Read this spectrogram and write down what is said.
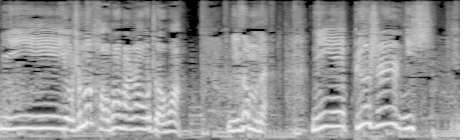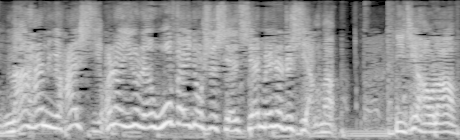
你有什么好方法让我转化？你这么的，你平时你男孩女孩喜欢上一个人，无非就是闲闲没事就想他。你记好了啊，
